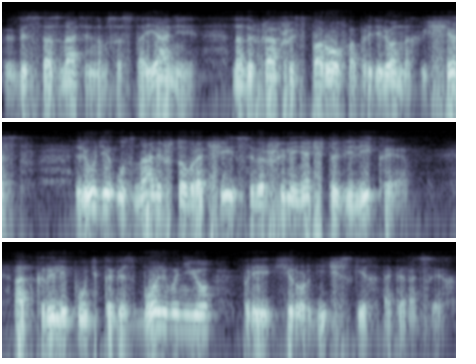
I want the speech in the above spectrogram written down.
в бессознательном состоянии, надышавшись паров определенных веществ, люди узнали, что врачи совершили нечто великое, открыли путь к обезболиванию при хирургических операциях.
